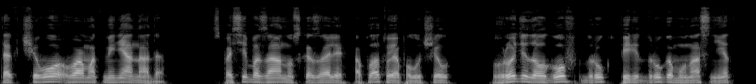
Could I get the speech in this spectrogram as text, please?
«Так чего вам от меня надо?» «Спасибо за Анну, сказали, оплату я получил. Вроде долгов друг перед другом у нас нет».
